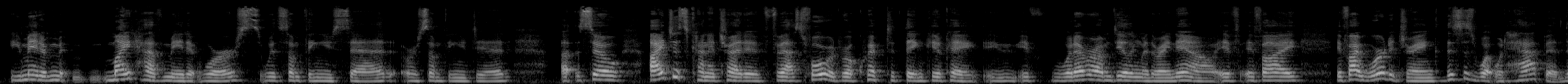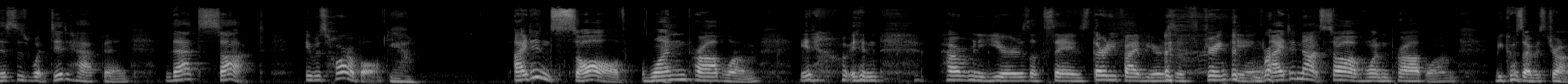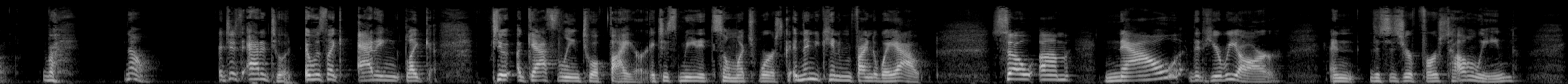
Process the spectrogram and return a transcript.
you may have might have made it worse with something you said or something you did uh, so I just kind of try to fast forward real quick to think, okay, if whatever I'm dealing with right now, if if I if I were to drink, this is what would happen. This is what did happen. That sucked. It was horrible. Yeah. I didn't solve one problem, you know, in however many years, let's say it's 35 years of drinking. right. I did not solve one problem because I was drunk. Right. No. It just added to it. It was like adding like a gasoline to a fire. It just made it so much worse. And then you can't even find a way out. So um now that here we are and this is your first Halloween,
